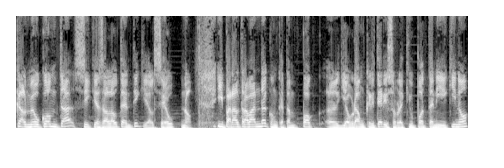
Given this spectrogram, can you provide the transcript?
que el meu compte sí que és l'autèntic i el seu no. I per altra banda, com que tampoc eh, hi haurà un criteri sobre qui ho pot tenir i qui no,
